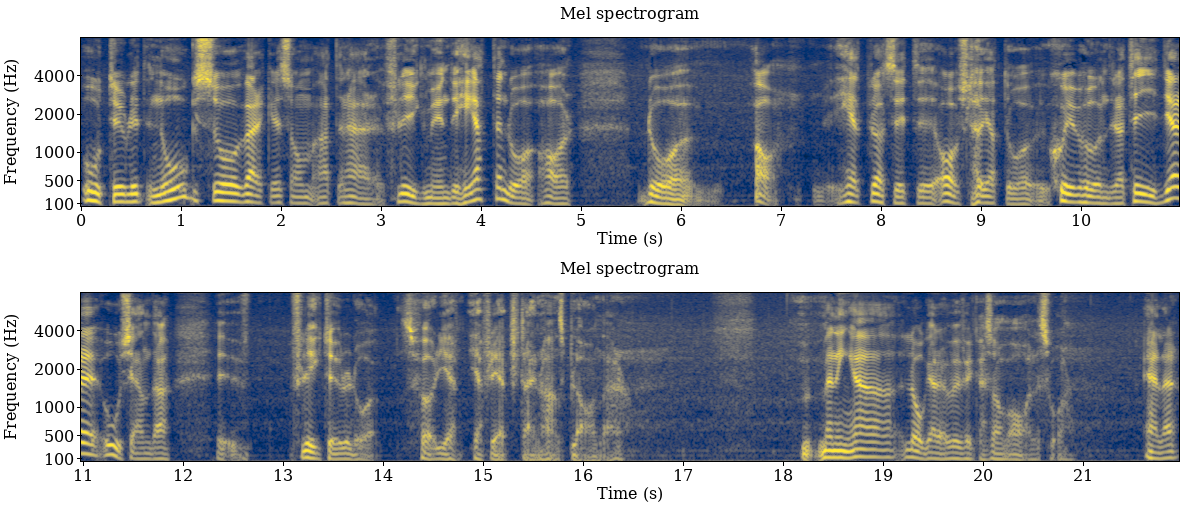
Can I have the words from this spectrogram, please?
oturligt nog så verkar det som att den här flygmyndigheten då har då, ja, helt plötsligt eh, avslöjat då 700 tidigare okända eh, flygturer då för Jeffrey Epstein och hans plan där. Men inga loggar över vilka som var eller så. Eller?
